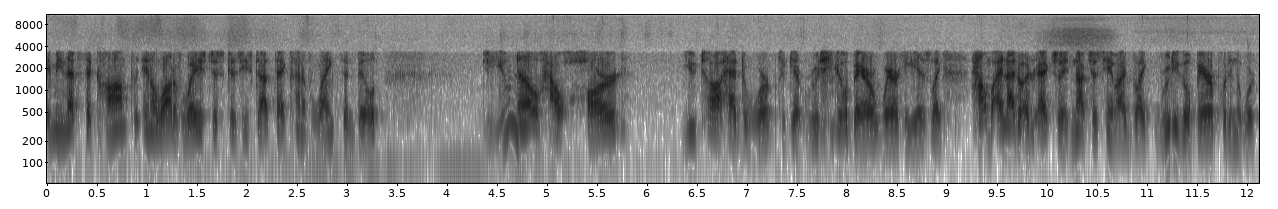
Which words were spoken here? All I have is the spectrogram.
I mean, that's the comp in a lot of ways, just because he's got that kind of length and build. Do you know how hard Utah had to work to get Rudy Gobert where he is? Like how? And I don't actually not just him. I'd like Rudy Gobert put in the work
